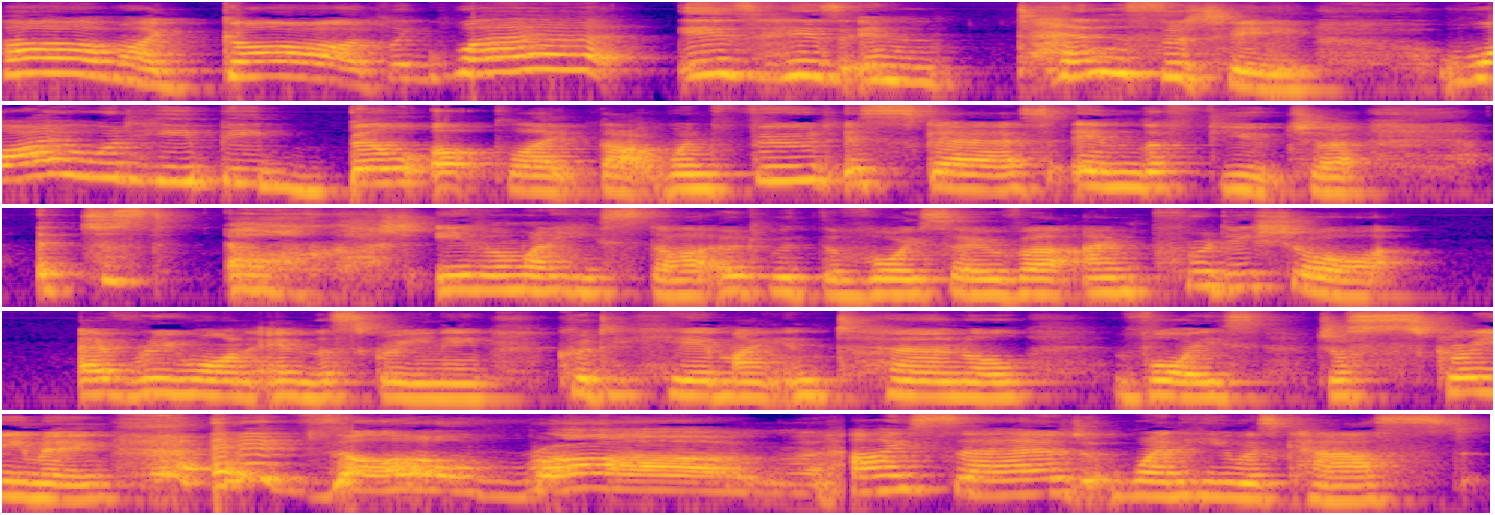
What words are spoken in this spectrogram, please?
Oh my god, like where is his intensity? Why would he be built up like that when food is scarce in the future? Just, oh gosh, even when he started with the voiceover, I'm pretty sure everyone in the screening could hear my internal voice just screaming, it's all wrong! I said when he was cast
